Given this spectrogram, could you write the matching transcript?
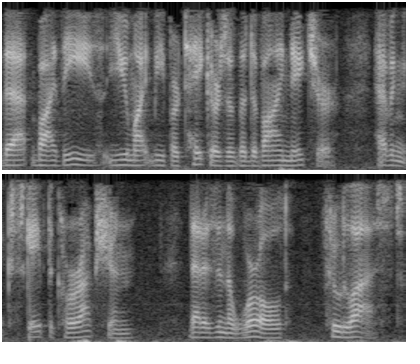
That by these you might be partakers of the divine nature, having escaped the corruption that is in the world through lust.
